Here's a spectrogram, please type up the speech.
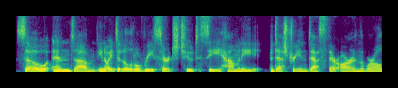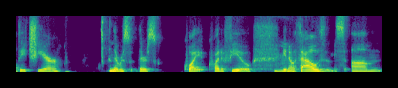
So and um, you know i did a little research too to see how many pedestrian deaths there are in the world each year. And there was there's quite quite a few mm-hmm. you know mm-hmm. thousands um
